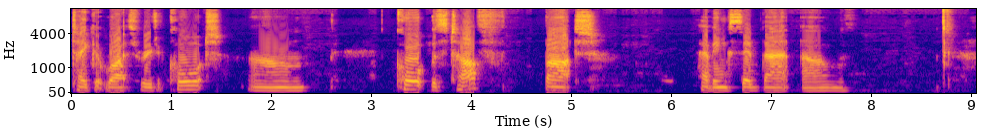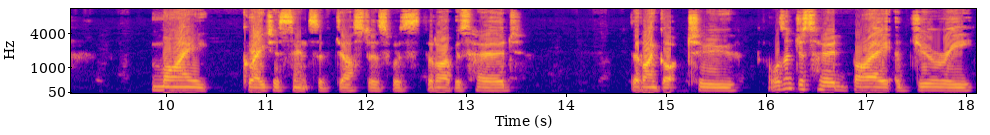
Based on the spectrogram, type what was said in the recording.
take it right through to court. Um, court was tough, but having said that, um, my greatest sense of justice was that I was heard, that I got to, I wasn't just heard by a jury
